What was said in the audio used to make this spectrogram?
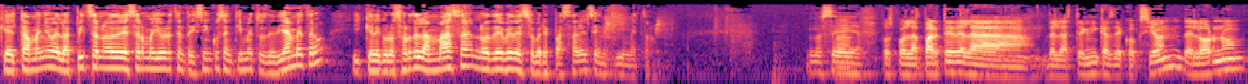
que el tamaño de la pizza no debe ser mayor de 35 centímetros de diámetro y que el grosor de la masa no debe de sobrepasar el centímetro. No sé. Ah, pues por la parte de, la, de las técnicas de cocción del horno,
